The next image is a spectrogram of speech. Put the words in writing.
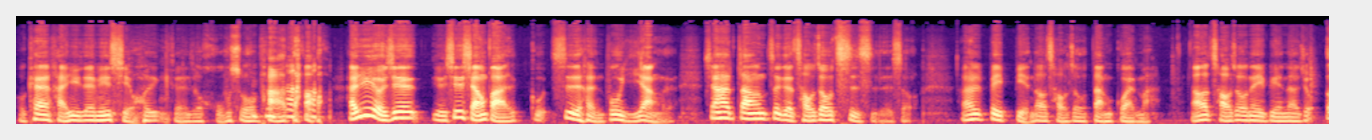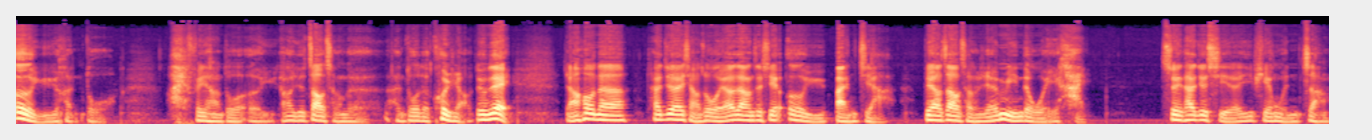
我看韩愈在那边写，我可能就胡说八道。韩愈有些有些想法是很不一样的。像他当这个潮州刺史的时候，他是被贬到潮州当官嘛，然后潮州那边呢就鳄鱼很多，哎，非常多鳄鱼，然后就造成了很多的困扰，对不对？然后呢，他就在想说，我要让这些鳄鱼搬家，不要造成人民的危害，所以他就写了一篇文章。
